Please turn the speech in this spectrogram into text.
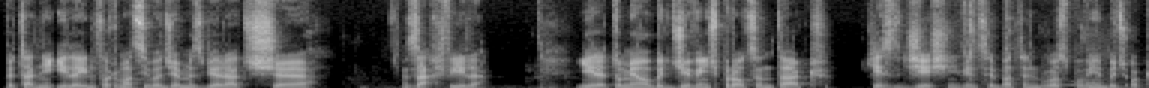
Pytanie, ile informacji będziemy zbierać e, za chwilę. Ile to miało być? 9%, tak? Jest 10, więc chyba ten głos powinien być ok.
